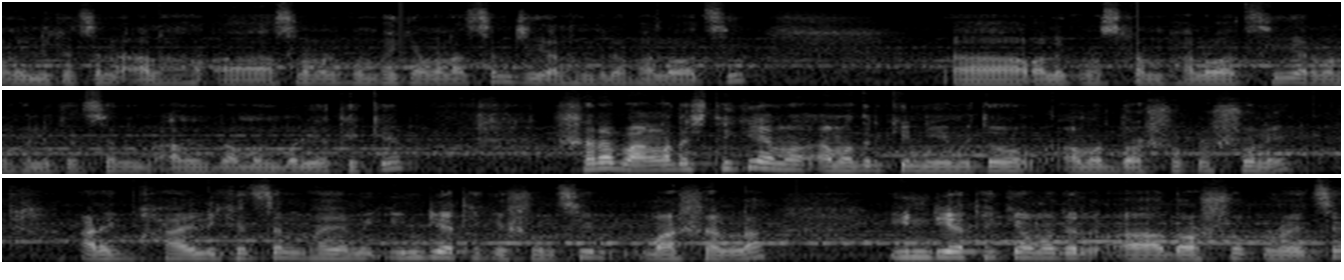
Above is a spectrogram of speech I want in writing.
উনি লিখেছেন আলহা আহ, আসসালামু আলাইকুম ভাই কেমন আছেন? জি আলহামদুলিল্লাহ ভালো আছি। ওয়ালাইকুম আসসালাম ভালো আছি। আরমান ভাই লিখেছেন আমি ব্রাহ্মণবাড়িয়া থেকে। সারা বাংলাদেশ থেকে আমাদেরকে নিয়মিত আমার দর্শকরা শোনে। আরেক ভাই লিখেছেন ভাই আমি ইন্ডিয়া থেকে শুনছি মার্শাল্লাহ ইন্ডিয়া থেকে আমাদের দর্শক রয়েছে।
